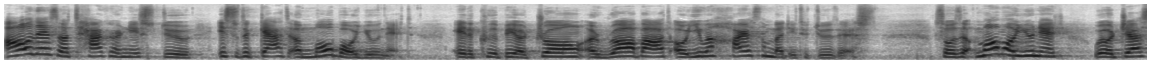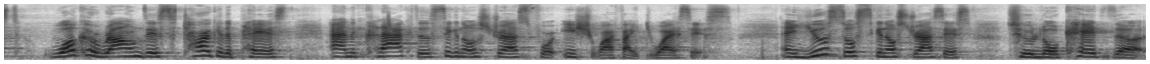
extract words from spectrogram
All this attacker needs to do is to get a mobile unit. It could be a drone, a robot, or even hire somebody to do this. So the mobile unit will just walk around this target place and collect the signal strength for each Wi-Fi devices, and use those signal strengths to locate the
